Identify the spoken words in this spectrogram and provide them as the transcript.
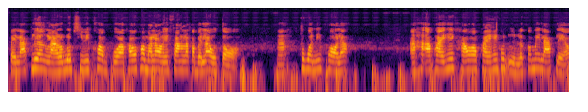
ไปรับเรื่องราวลบๆชีวิตครอบครัวเขาเข้ามาเล่าให้ฟังแล้วก็ไปเล่าต่อนะทุกวันนี้พอแล้วอะอภัยให้เขาอภัยให้คนอื่นแล้วก็ไม่รับแล้ว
